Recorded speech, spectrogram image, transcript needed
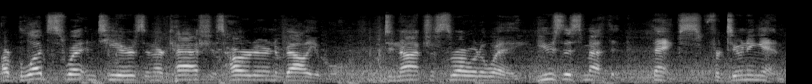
Our blood, sweat, and tears and our cash is hard earned and valuable. Do not just throw it away. Use this method. Thanks for tuning in.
